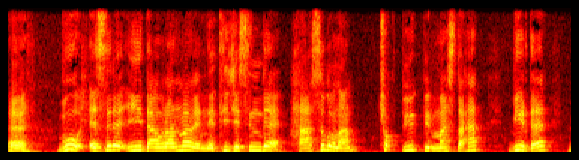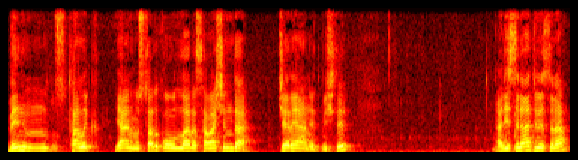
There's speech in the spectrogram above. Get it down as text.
Evet. Bu esire iyi davranma ve neticesinde hasıl olan çok büyük bir maslahat bir de benim ustalık yani Mustalık oğulları savaşında cereyan etmişti. Aleyhissalatü vesselam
